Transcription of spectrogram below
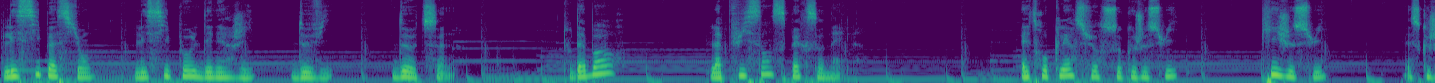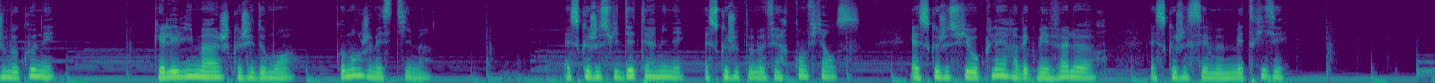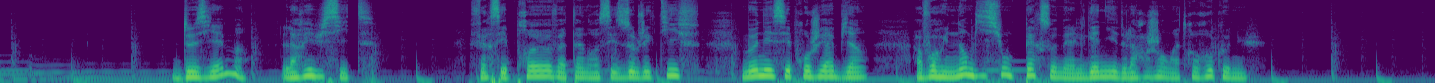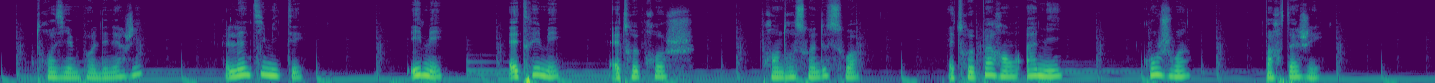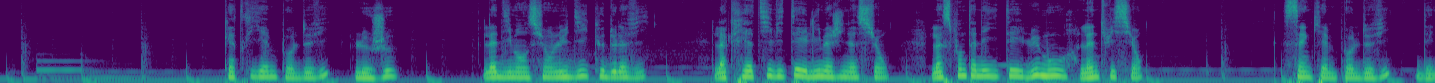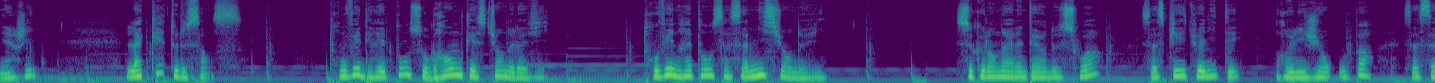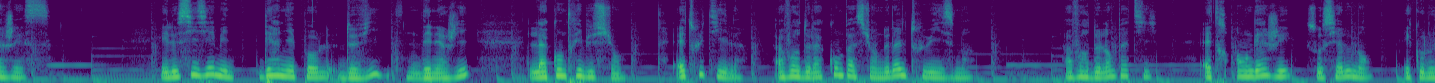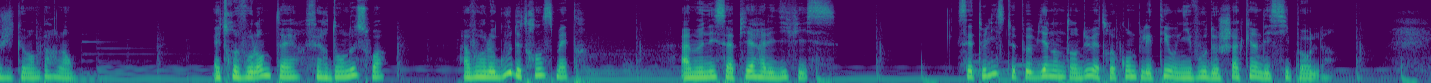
les six passions, les six pôles d'énergie, de vie de Hudson. Tout d'abord, la puissance personnelle. Être au clair sur ce que je suis, qui je suis, est-ce que je me connais, quelle est l'image que j'ai de moi? Comment je m'estime? Est-ce que je suis déterminée? Est-ce que je peux me faire confiance? Est-ce que je suis au clair avec mes valeurs? Est-ce que je sais me maîtriser? Deuxième, la réussite. Faire ses preuves, atteindre ses objectifs, mener ses projets à bien, avoir une ambition personnelle, gagner de l'argent, être reconnu. Troisième pôle d'énergie, l'intimité. Aimer, être aimé, être proche, prendre soin de soi, être parent, ami, conjoint, partager. Quatrième pôle de vie, le jeu, la dimension ludique de la vie, la créativité et l'imagination, la spontanéité, l'humour, l'intuition. Cinquième pôle de vie, d'énergie, la quête de sens trouver des réponses aux grandes questions de la vie, trouver une réponse à sa mission de vie, ce que l'on a à l'intérieur de soi, sa spiritualité, religion ou pas, sa sagesse. Et le sixième et dernier pôle de vie, d'énergie, la contribution, être utile, avoir de la compassion, de l'altruisme, avoir de l'empathie, être engagé socialement, écologiquement parlant, être volontaire, faire don de soi, avoir le goût de transmettre, amener sa pierre à l'édifice. Cette liste peut bien entendu être complétée au niveau de chacun des six pôles.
